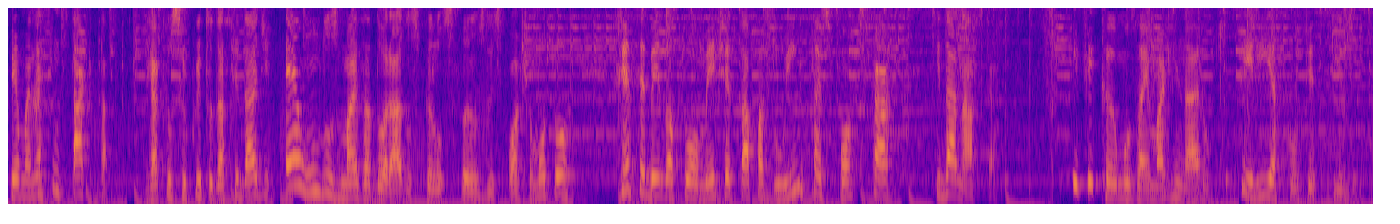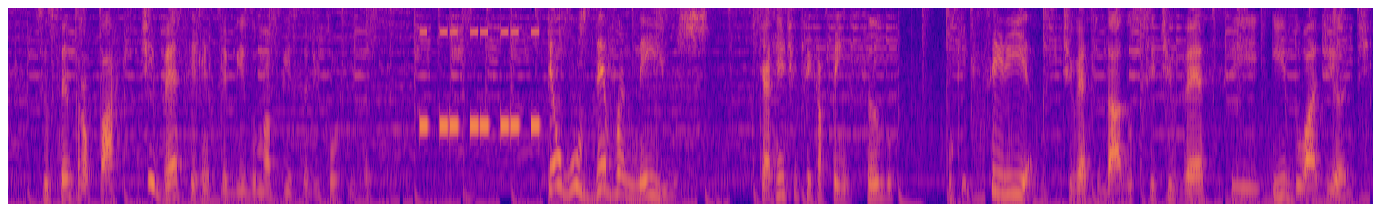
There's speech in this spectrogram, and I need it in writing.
permanece intacta, já que o circuito da cidade é um dos mais adorados pelos fãs do esporte a motor, recebendo atualmente a etapa do INSA Sports Car e da NASCAR. E ficamos a imaginar o que teria acontecido se o Central Park tivesse recebido uma pista de corridas. Tem alguns devaneios que a gente fica pensando o que, seria tivesse dado se tivesse ido adiante.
